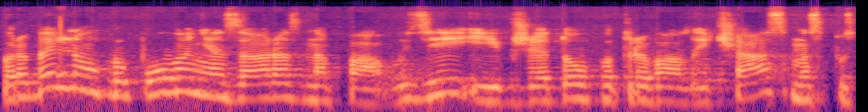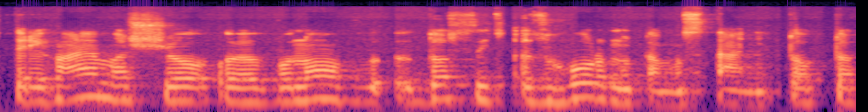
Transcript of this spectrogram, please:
Корабельне угруповання зараз на паузі, і вже довготривалий час ми спостерігаємо, що е, воно в досить згорнутому стані. Тобто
